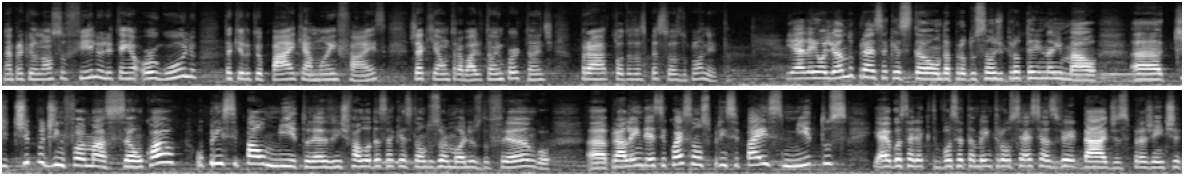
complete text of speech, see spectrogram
né, para que o nosso filho ele tenha orgulho daquilo que o pai, que a mãe faz, já que é um trabalho tão importante para todas as pessoas do planeta. E Ellen, olhando para essa questão da produção de proteína animal, uh, que tipo de informação, qual é o, o, principal mito? Né? A gente falou dessa questão dos hormônios do frango. Uh, para além desse, quais são os principais mitos? E aí eu gostaria que você também trouxesse as verdades para a gente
